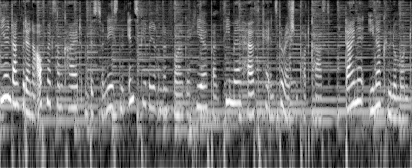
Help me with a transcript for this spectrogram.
Vielen Dank für deine Aufmerksamkeit und bis zur nächsten inspirierenden Folge hier beim Female Healthcare Inspiration Podcast. Deine Ina Kühnemund.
